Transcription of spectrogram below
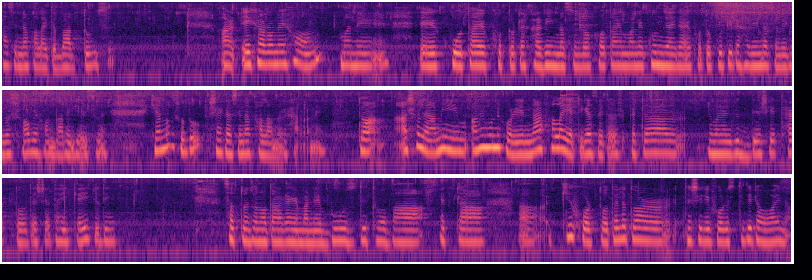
হাসিনা ফালাইতে বাধ্য হয়েছে আর এই কারণে এখন মানে কোথায় কত টাকা ঋণ আছিল কোথায় মানে কোন জায়গায় কত কোটি টাকা ঋণ আছিল এগুলো সব এখন দাঁড়িয়ে গিয়েছে। কেন? শুধু শেখ হাসিনা ফালানোর কারণে। তো আসলে আমি আমি মনে করি না ফালাইয়া ঠিক আছে, এটা এটার মানে যদি দেশে থাকতো, দেশে থাইকাই যদি ছাত্র জনতারে মানে বুঝ দিত বা একটা কি করতো, তাহলে তো আর দেশের এই পরিস্থিতিটা হয় না।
